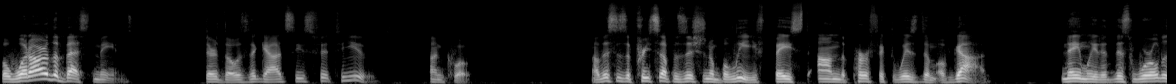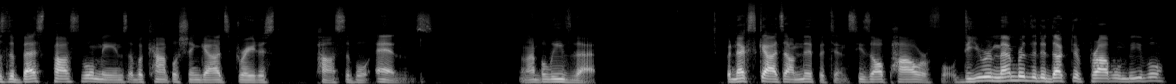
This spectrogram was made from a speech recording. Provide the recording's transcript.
But what are the best means? They're those that God sees fit to use, unquote. Now, this is a presuppositional belief based on the perfect wisdom of God namely that this world is the best possible means of accomplishing God's greatest possible ends. And I believe that. But next, God's omnipotence. He's all powerful. Do you remember the deductive problem of evil?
